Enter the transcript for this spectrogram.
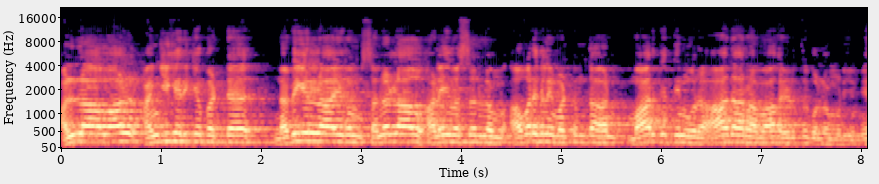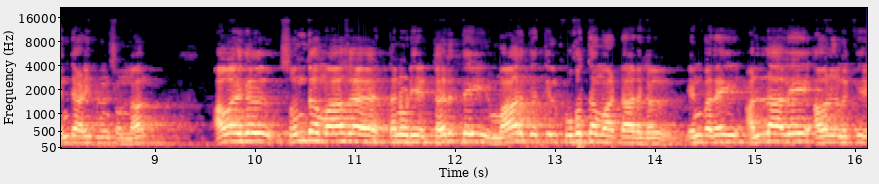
அல்லாவால் அங்கீகரிக்கப்பட்ட நபிகள் நாயகம் சல்லல்லாஹ் அலைவசல்லம் அவர்களை மட்டும்தான் மார்க்கத்தின் ஒரு ஆதாரமாக எடுத்துக்கொள்ள முடியும். எந்த அடிப்படையில் சொன்னால் அவர்கள் சொந்தமாக தன்னுடைய கருத்தை மார்க்கத்தில் புகுத்த மாட்டார்கள் என்பதை அல்லாவே அவர்களுக்கு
